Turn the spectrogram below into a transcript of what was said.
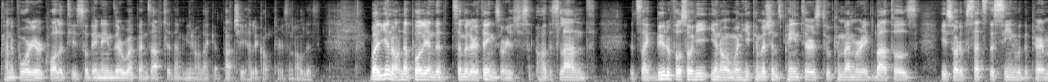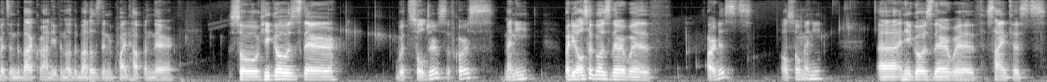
kind of warrior qualities so they name their weapons after them you know like apache helicopters and all this. But you know, Napoleon did similar things where he's just like, oh, this land, it's like beautiful. So he, you know, when he commissions painters to commemorate battles, he sort of sets the scene with the pyramids in the background, even though the battles didn't quite happen there. So he goes there with soldiers, of course, many, but he also goes there with artists, also many, uh, and he goes there with scientists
